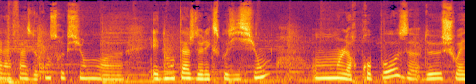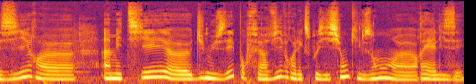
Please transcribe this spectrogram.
Après la phase de construction euh, et de montage de l'exposition, on leur propose de choisir euh, un métier euh, du musée pour faire vivre l'exposition qu'ils ont réalisée.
